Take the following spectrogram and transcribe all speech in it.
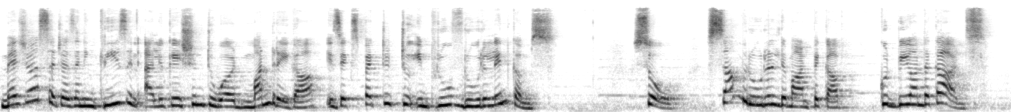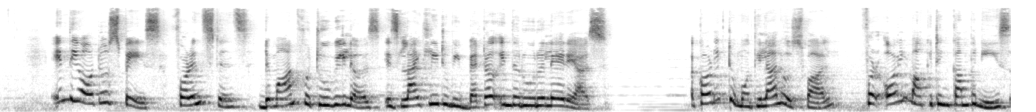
measures such as an increase in allocation toward Manrega is expected to improve rural incomes. So, some rural demand pickup could be on the cards. In the auto space, for instance, demand for two wheelers is likely to be better in the rural areas. According to Motilal Oswal, for oil marketing companies,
